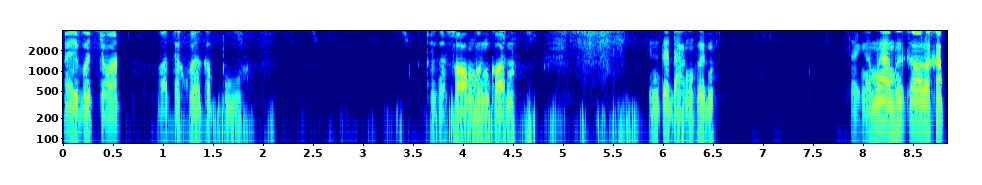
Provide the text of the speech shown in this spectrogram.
ให้พอจอดว่าแต่คุยกับปู่เพิ่งกระซองเบิ่งก่อน เห็นแต่ดังเพิ่นใส่งามๆคือเก่าแล้วครับ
